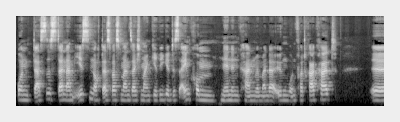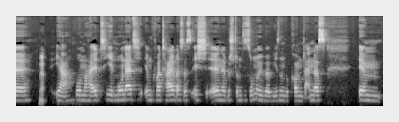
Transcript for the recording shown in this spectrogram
Und das ist dann am ehesten noch das, was man, sag ich mal, ein geregeltes Einkommen nennen kann, wenn man da irgendwo einen Vertrag hat. Äh, ja. ja. wo man halt jeden Monat im Quartal, was weiß ich, eine bestimmte Summe überwiesen bekommt. Anders ähm,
